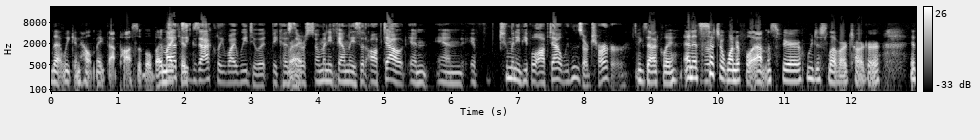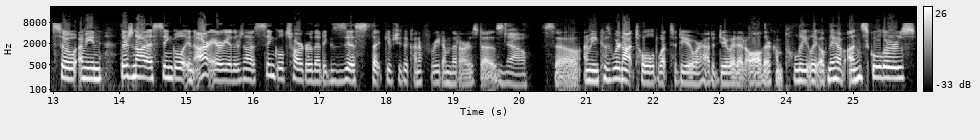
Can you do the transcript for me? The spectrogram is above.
that we can help make that possible. By my That's kids, exactly why we do it because Right. there are so many families that opt out, and and if too many people opt out, we lose our charter. Exactly. And it's such a wonderful atmosphere. We just love our charter. It's so, I mean, there's not a single, in our area, there's not a single charter that exists that gives you the kind of freedom that ours does. No. So, I mean, because we're not told what to do or how to do it at all. They're completely open. They have unschoolers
